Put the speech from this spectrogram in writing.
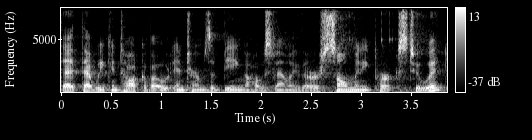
that, that we can talk about in terms of being a host family. There are so many perks to it,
